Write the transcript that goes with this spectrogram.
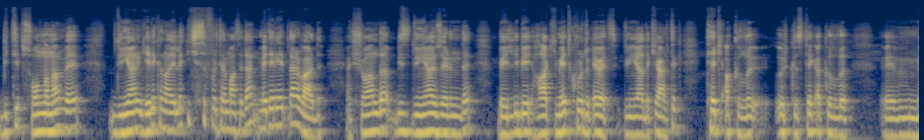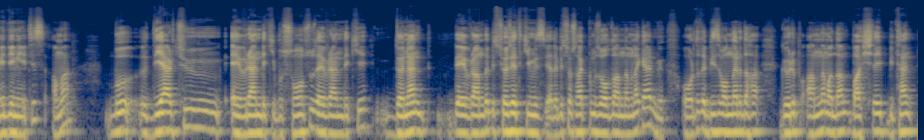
bitip sonlanan ve dünyanın geri kanalıyla hiç sıfır temas eden medeniyetler vardı. Yani şu anda biz dünya üzerinde belli bir hakimiyet kurduk. Evet dünyadaki artık tek akıllı ırkız, tek akıllı e, medeniyetiz ama bu diğer tüm evrendeki bu sonsuz evrendeki dönen devranda bir söz etkimiz ya da bir söz hakkımız olduğu anlamına gelmiyor. Orada da biz onları daha görüp anlamadan başlayıp biten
